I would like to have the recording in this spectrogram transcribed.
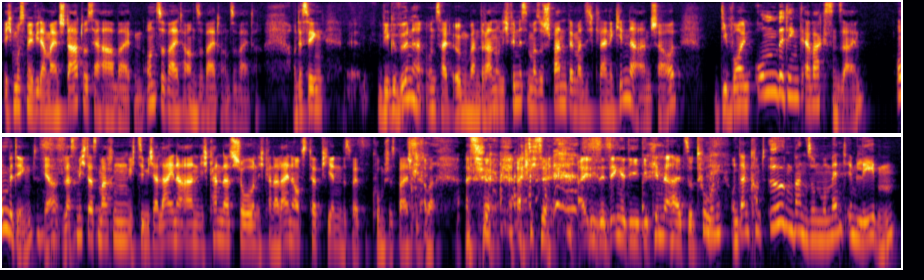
ich muss mir wieder meinen Status erarbeiten und so weiter und so weiter und so weiter. Und deswegen, äh, wir gewöhnen uns halt irgendwann dran. Und ich finde es immer so spannend, wenn man sich kleine Kinder anschaut, die wollen unbedingt erwachsen sein Unbedingt, ja. Lass mich das machen, ich ziehe mich alleine an, ich kann das schon, ich kann alleine aufs Töpfchen. Das war jetzt ein komisches Beispiel, aber also, all, diese, all diese Dinge, die die Kinder halt so tun. Und dann kommt irgendwann so ein Moment im Leben,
